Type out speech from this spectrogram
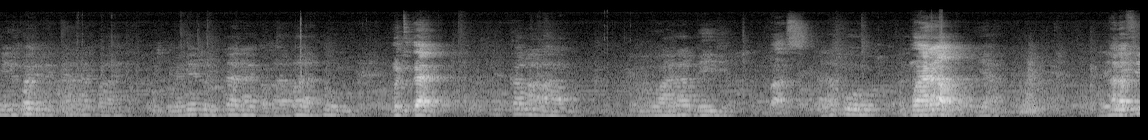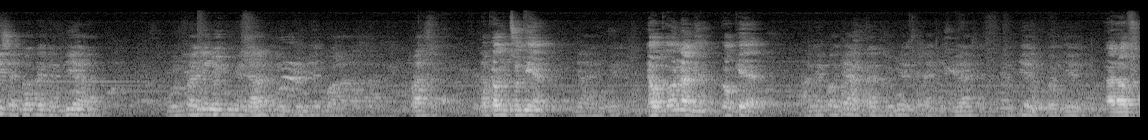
nilikuwa nimekutana kwa kumwambia tulikutana kwa barabara tu. Mtu gani? Kama Mwarabu hivi. basi. Alafu mwarabu? Yeah. Alafu? Nikasafisha toka niambia nifanyie document alafu nitumie kwa pasa. Ukamtumia? Ya, ime- na ukaona amepokea, amepokea akatumia kila kitu yake, niambia ningojee. alafu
